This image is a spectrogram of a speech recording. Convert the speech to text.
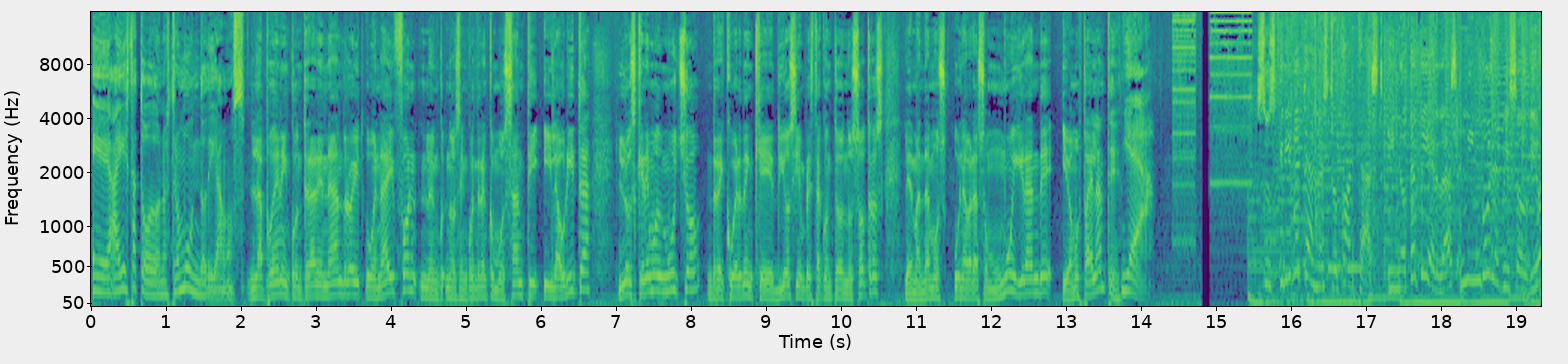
eh, ahí está todo, nuestro mundo, digamos. La pueden encontrar en Android o en iPhone. Nos encuentran como Santi y Laurita. Los queremos mucho. Recuerden que Dios siempre está con todos nosotros. Les mandamos un abrazo muy grande y vamos para adelante. Yeah. Suscríbete a nuestro podcast y no te pierdas ningún episodio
